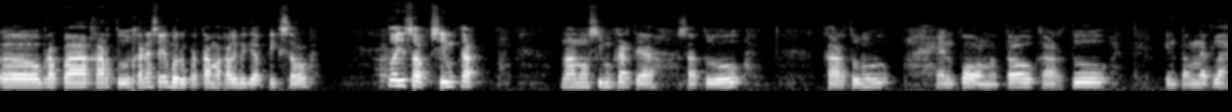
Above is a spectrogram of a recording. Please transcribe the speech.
uh, berapa kartu. Karena saya baru pertama kali pegang Pixel. Satu aja sob, SIM card. Nano SIM card ya. Satu kartu handphone atau kartu internet lah.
